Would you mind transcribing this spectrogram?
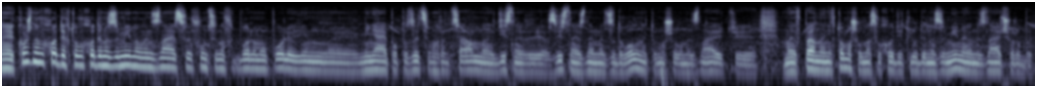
Е, Кожен виходить, хто виходить на заміну, він знає свою функцію на футбольному полі, він е, міняє по позиціям гравцям. Е, Дійсно, звісно, я з ними задоволений, тому що вони знають. Ми впевнені в тому, що у нас виходять люди на заміну і вони знають, що робити.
